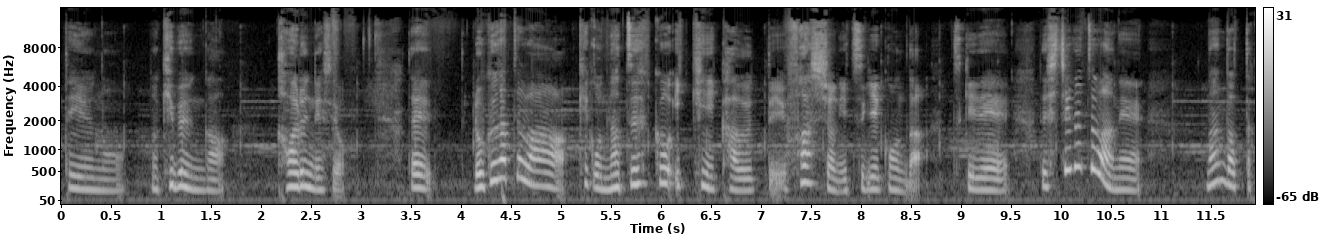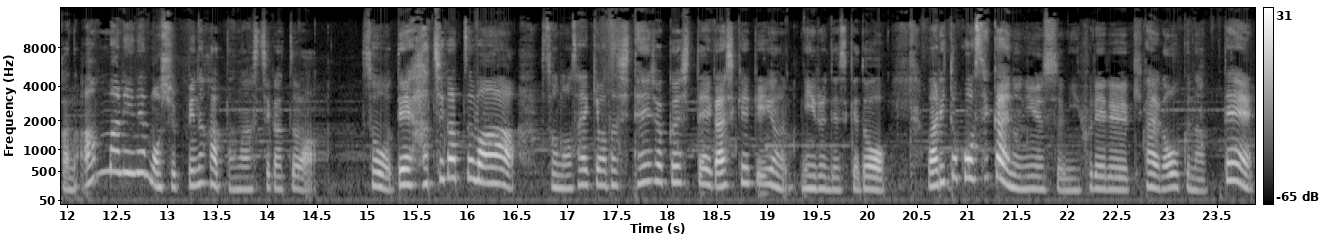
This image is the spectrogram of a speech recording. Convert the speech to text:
っていうのの気分が変わるんですよ。で6月は結構夏服を一気に買うっていうファッションにつぎ込んだ月でで7月はね何だったかな？あんまりでも出費なかったな7月は。そう。で8月はその最近私転職して外資系企業にいるんですけど割とこう世界のニュースに触れる機会が多くなって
